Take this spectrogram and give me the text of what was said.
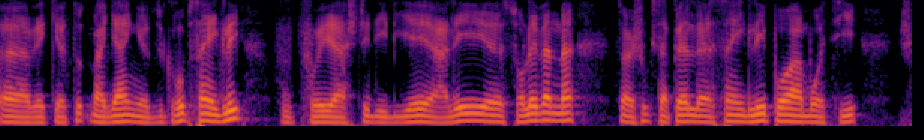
euh, avec euh, toute ma gang du groupe Cinglé. Vous pouvez acheter des billets, aller sur l'événement. C'est un show qui s'appelle Cinglé pas à moitié. Je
